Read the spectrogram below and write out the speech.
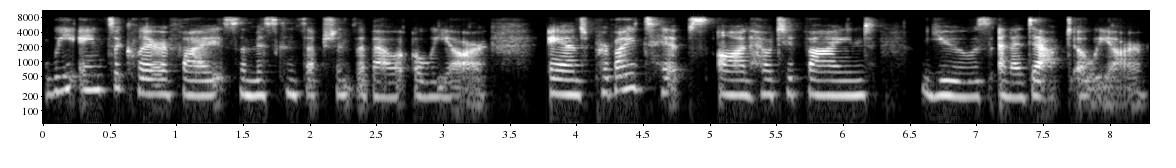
we aim to clarify some misconceptions about OER and provide tips on how to find, use, and adapt OER.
